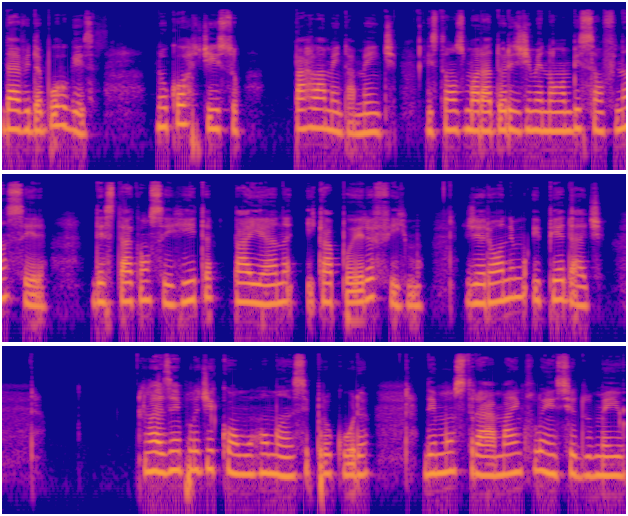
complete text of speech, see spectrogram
da vida burguesa. No cortiço, parlamentamente, estão os moradores de menor ambição financeira. Destacam-se Rita, Baiana e Capoeira Firmo, Jerônimo e Piedade. Um exemplo de como o romance procura demonstrar a má influência do meio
